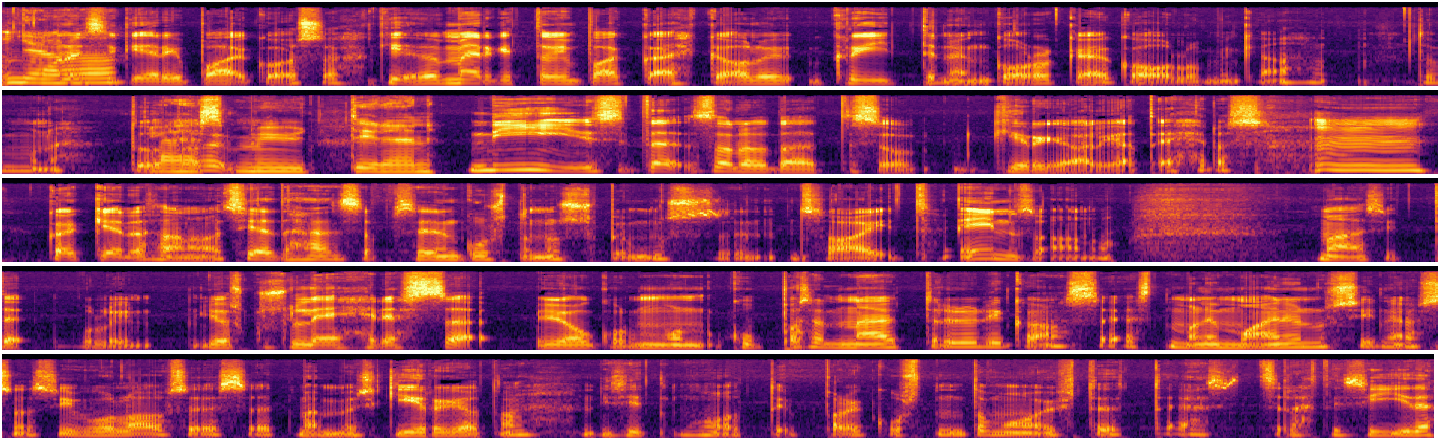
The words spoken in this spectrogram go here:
Joo. monissakin eri paikoissa. Ki- Merkittävin paikka ehkä oli kriittinen korkeakoulu, mikä on tämmöinen... Lähes myyttinen. Niin, sitä sanotaan, että se on kirjailijatehdas. Mm. Kaikki aina sanoo, että sieltähän sen kustannussopimus sen sait. En saanut. Mä sitten olin joskus lehdessä jonkun mun kuppasen näyttelyni kanssa ja sitten mä olin maininnut siinä jossain sivulauseessa, että mä myös kirjoitan. Niin sitten mulla otti pari kustantamoa yhteyttä ja sitten se lähti siitä.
